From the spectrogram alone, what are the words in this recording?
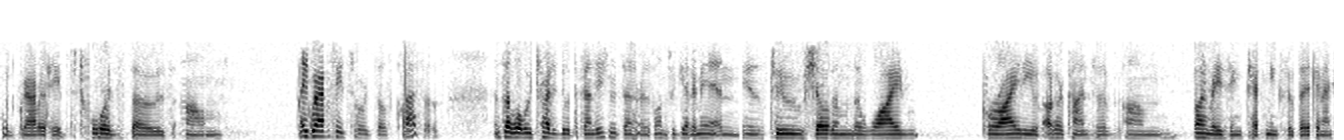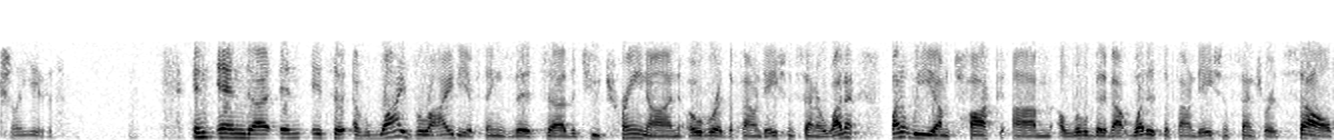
what gravitates towards those. Um, they gravitate towards those classes. And so, what we try to do at the Foundation Center is, once we get them in, is to show them the wide variety of other kinds of um, fundraising techniques that they can actually use. And and uh, and it's a, a, wide variety of things that uh, that you train on over at the Foundation Center. Why don't why don't we um, talk um, a little bit about what is the Foundation Center itself?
